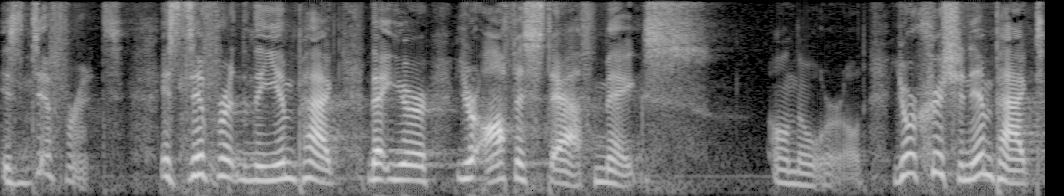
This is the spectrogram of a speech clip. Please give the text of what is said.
is different. It's different than the impact that your, your office staff makes on the world. Your Christian impact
